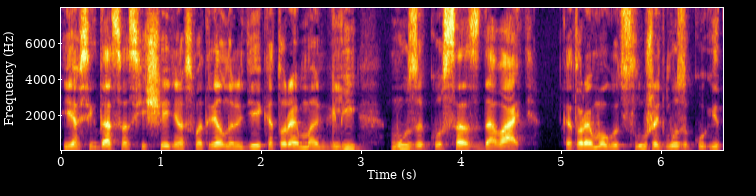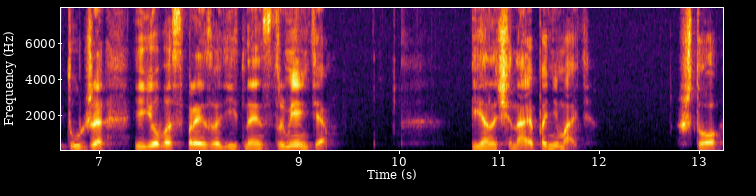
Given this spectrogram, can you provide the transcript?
и я всегда с восхищением смотрел на людей, которые могли музыку создавать которые могут слушать музыку и тут же ее воспроизводить на инструменте. И я начинаю понимать, что,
